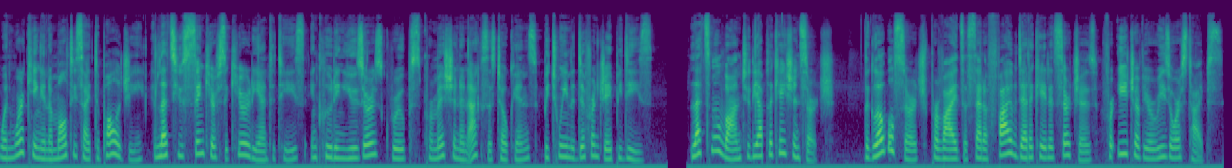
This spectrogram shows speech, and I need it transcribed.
When working in a multi-site topology, it lets you sync your security entities, including users, groups, permission, and access tokens, between the different JPDs. Let's move on to the application search. The global search provides a set of five dedicated searches for each of your resource types,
